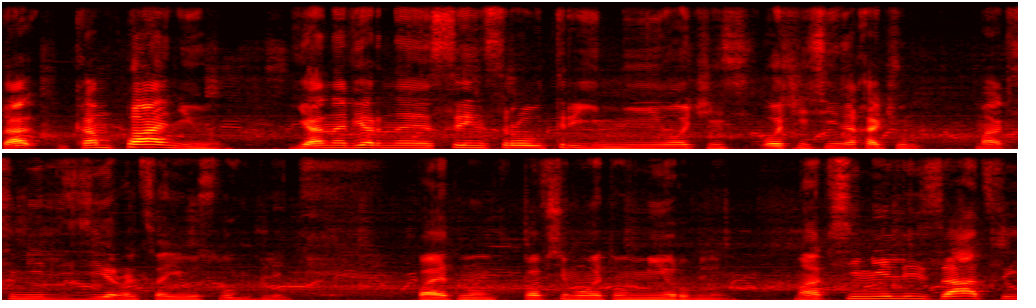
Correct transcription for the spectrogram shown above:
Так, компанию. Я, наверное, Saints Row 3 не очень, очень сильно хочу максимализировать свои услуги, блин. Поэтому по всему этому миру, блин. Максимализации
